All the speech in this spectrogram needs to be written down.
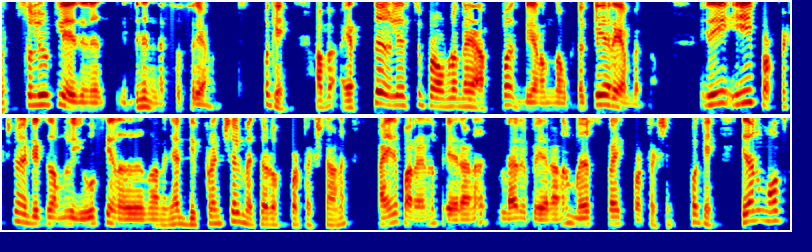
അബ്സൊല്യൂട്ട്ലി ഇതിന് ഇതിന് നെസസറി ആണ്. ഓക്കെ അപ്പൊ എത്ര ഏർലിയസ്റ്റ് പ്രോബ്ലം ഉണ്ടായി അപ്പൊ എന്ത് ചെയ്യണം? നമുക്ക് ക്ലിയർ ചെയ്യാൻ പറ്റണം. ഇനി ഈ പ്രൊട്ടക്ഷന് വേണ്ടിയിട്ട് നമ്മൾ യൂസ് ചെയ്യണത് എന്ന് പറഞ്ഞാൽ ഡിഫറൻഷ്യൽ മെത്തേഡ് ഓഫ് പ്രൊട്ടക്ഷൻ ആണ്. അതിന് പറയുന്ന പേരാണ് വേറൊരു പേരാണ് മേഴ്സ് പ്രൈസ് പ്രൊട്ടക്ഷൻ ഓക്കെ ഇതാണ് മോസ്റ്റ്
